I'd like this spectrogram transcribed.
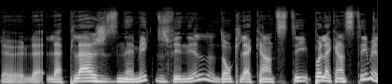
la, plage dynamique du vinyle, donc la quantité, pas la quantité, mais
